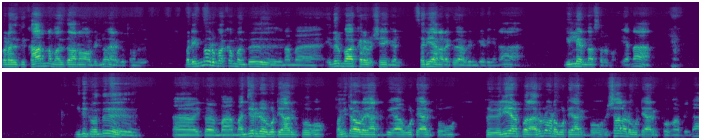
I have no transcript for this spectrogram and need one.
பட் அதுக்கு காரணம் அதுதானோ அப்படின்னும் எனக்கு தோணுது. பட் இன்னொரு பக்கம் வந்து நம்ம எதிர்பார்க்கிற விஷயங்கள் சரியா நடக்குது அப்படின்னு கேட்டீங்கன்னா இல்லைன்னு தான் சொல்லணும். ஏன்னா இதுக்கு வந்து ஆஹ், இப்ப ம- மஞ்சரியோட ஓட்டு யாருக்கு போகும்? பவித்ராவோட யாருக்கு ஓட்டு யாருக்கு போகும்? இப்போ வெளியேற போற அருணோட ஓட்டு யாருக்கு போகும்? விஷாலோட ஓட்டு யாருக்கு போகும் அப்படின்னா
